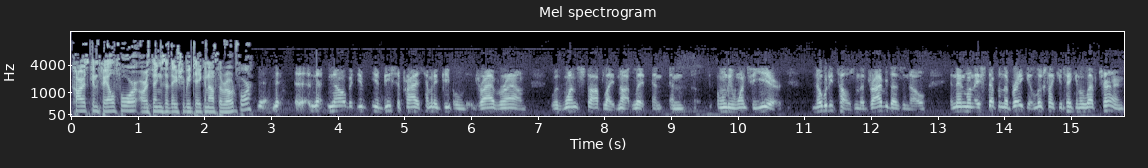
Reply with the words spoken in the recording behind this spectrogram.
cars can fail for are things that they should be taken off the road for? No, but you, would be surprised how many people drive around with one stoplight not lit, and and only once a year. Nobody tells them. The driver doesn't know and then when they step on the brake, it looks like you're taking a left turn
